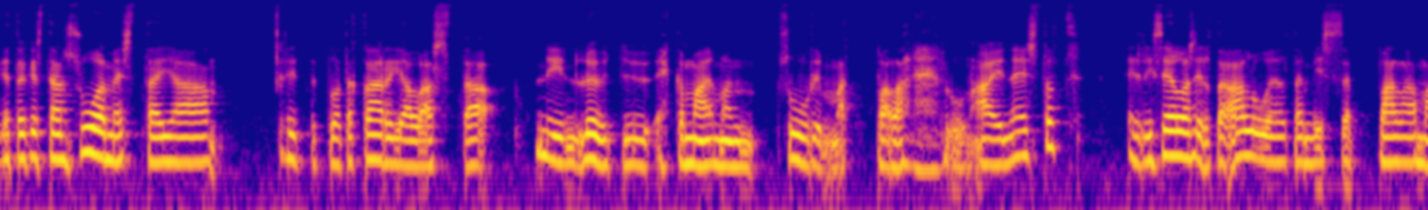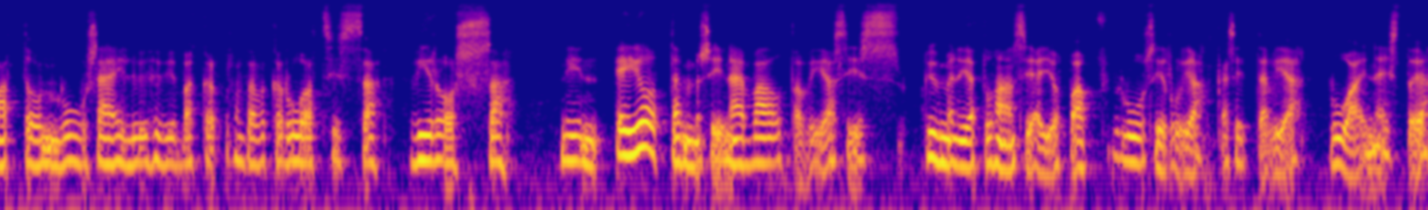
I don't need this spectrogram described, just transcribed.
että oikeastaan Suomesta ja sitten tuota Karjalasta niin löytyy ehkä maailman suurimmat palaneen aineistot. Eli sellaisilta alueilta, missä palamaton luu säilyy hyvin, vaikka, sanotaan vaikka Ruotsissa, Virossa, niin ei ole tämmöisiä näin valtavia, siis kymmeniä tuhansia jopa luusiruja käsittäviä luuaineistoja.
